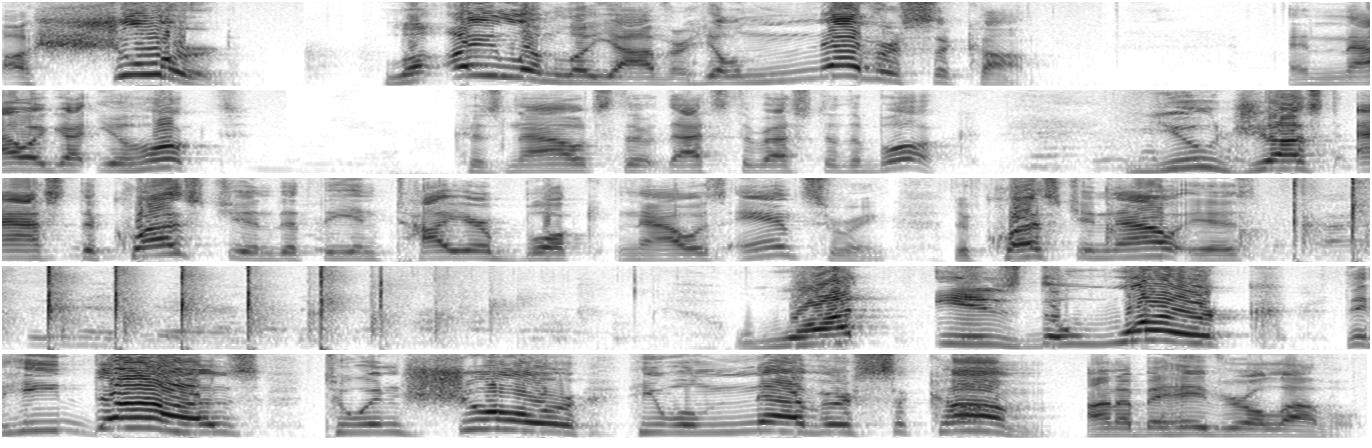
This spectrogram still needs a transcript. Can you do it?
assured la'olam layaver, he'll never succumb. And now I got you hooked. Because now it's the, that's the rest of the book. You just asked the question that the entire book now is answering. The question now is what is the work that he does to ensure he will never succumb on a behavioral level?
